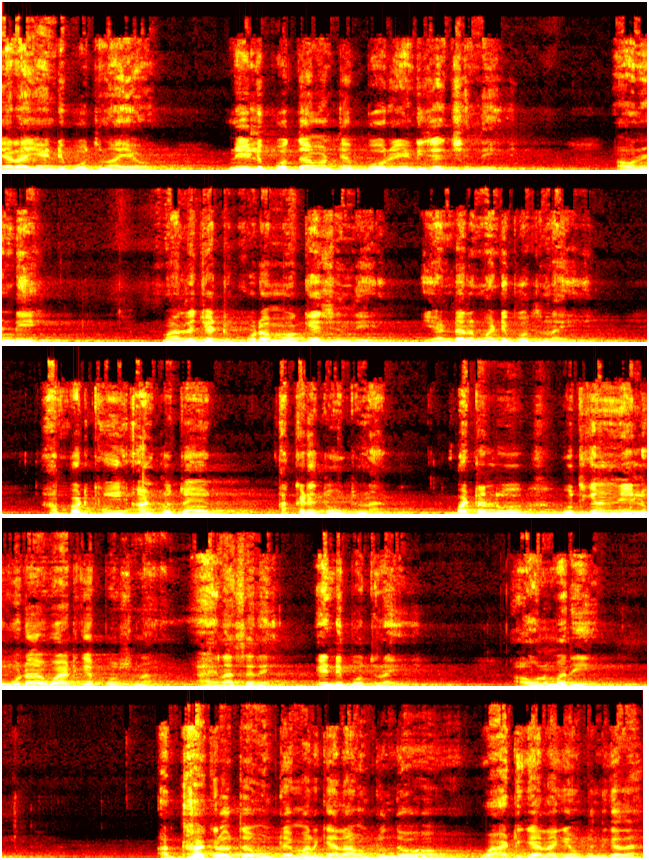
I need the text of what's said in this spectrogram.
ఎలా ఎండిపోతున్నాయో. నీళ్ళు పోద్దామంటే బోరు ఎండి చచ్చింది. అవునండి మల్లె చెట్టు కూడా మొగ్గేసింది. ఎండలు మండిపోతున్నాయి. అప్పటికి అంట్లు తో అక్కడే తోముతున్నా. బట్టలు ఉతికిన నీళ్ళు కూడా వాటికే పోస్తున్నా. అయినా సరే ఎండిపోతున్నాయి. అవును మరి అర్ధాకలతో ఉంటే మనకి ఎలా ఉంటుందో వాటికి అలాగే ఉంటుంది కదా.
